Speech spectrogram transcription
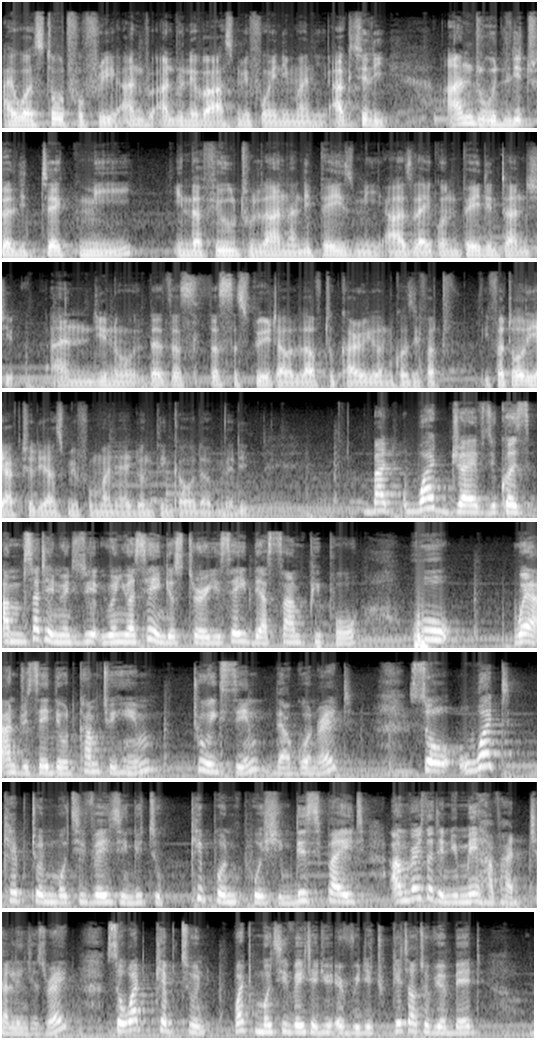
I was taught for free. Andrew, Andrew never asked me for any money. Actually, Andrew would literally take me in the field to learn, and he pays me as like on paid internship. And you know that, that's that's the spirit I would love to carry on. Because if at if at all he actually asked me for money, I don't think I would have made it. But what drives you? Because I'm certain when when you are saying your story, you say there are some people who, where Andrew said they would come to him two weeks in, they are gone, right? So what kept on motivating you to keep on pushing despite I'm very certain you may have had challenges, right? So what kept on what motivated you every day to get out of your bed,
